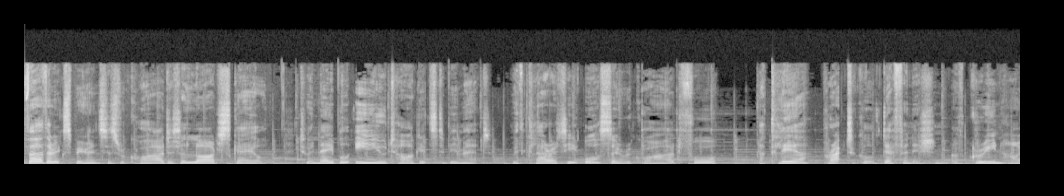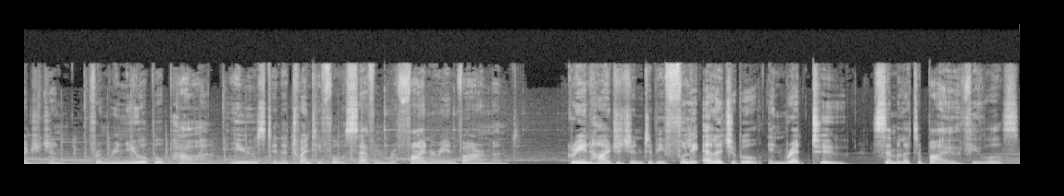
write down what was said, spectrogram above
Further experience is required at a large scale to enable EU targets to be met, with clarity also required for a clear, practical definition of green hydrogen from renewable power used in a 24 7 refinery environment. Green hydrogen to be fully eligible in RED II, similar to biofuels,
